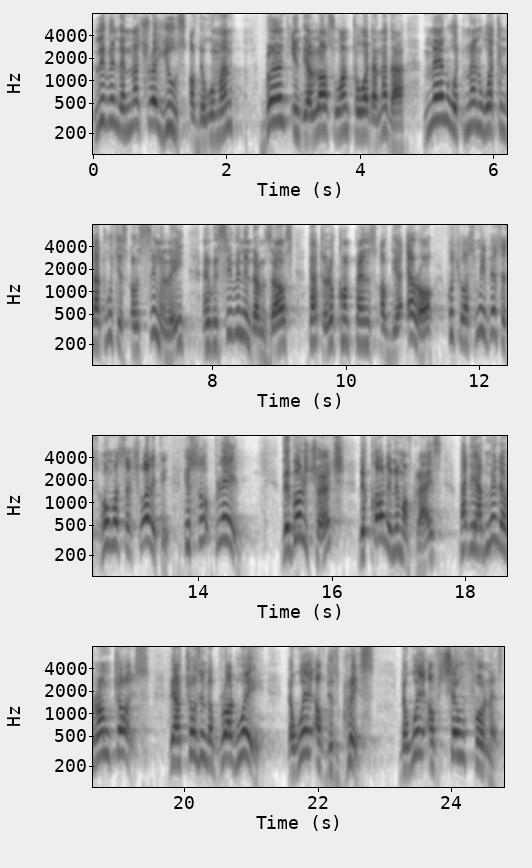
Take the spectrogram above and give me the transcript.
leaving the natural use of the woman, burned in their lust one toward another, men with men working that which is unseemly, and receiving in themselves that recompense of their error, which was me. This is homosexuality. It's so plain. They go to church, they call the name of Christ, but they have made a wrong choice. They have chosen the broad way, the way of disgrace, the way of shamefulness,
